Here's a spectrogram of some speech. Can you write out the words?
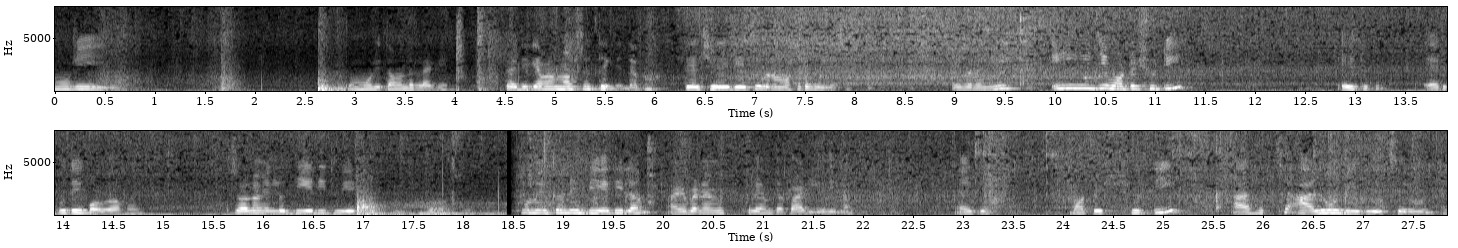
মুড়ি। তো মুড়ি তো আমাদের লাগে। তো এদিকে আমার মশলা থেকে দেখো, তেল ছেড়ে দিয়েছে, এবার মশলাটা হয়ে গেছে। এবার আমি এই যে মটরশুঁটি, এইটুকু এইটুকু দিয়েই করব এখন। চলো আমি এগুলো দিয়ে দিই, ধুয়ে আমি এখানে দিয়ে দিলাম, আর এবার আমি ফ্লেমটা বাড়িয়ে দিলাম। এই যে মটরশুঁটি আর হচ্ছে আলুও দিয়ে দিয়েছি এর মধ্যে।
